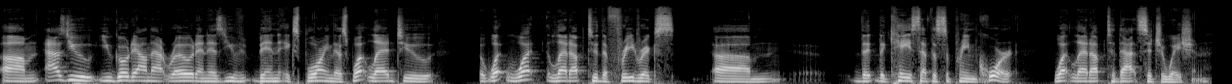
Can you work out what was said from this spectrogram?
um, as you you go down that road and as you've been exploring this, what led to what what led up to the Friedrichs um, the the case at the Supreme Court? What led up to that situation?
